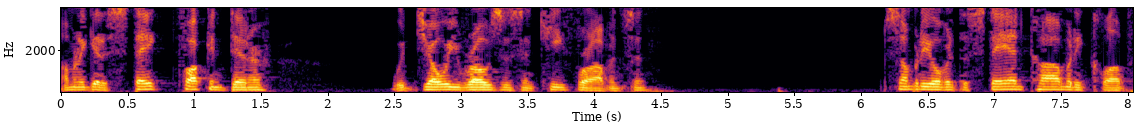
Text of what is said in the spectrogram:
I'm gonna get a steak fucking dinner with Joe DeRosa and Keith Robinson. Somebody over at the Stand Comedy Club,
